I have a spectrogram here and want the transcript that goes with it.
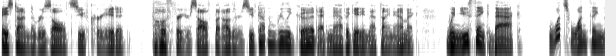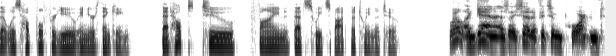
Based on the results you've created, both for yourself but others, you've gotten really good at navigating that dynamic. When you think back, what's one thing that was helpful for you in your thinking that helped to find that sweet spot between the two? Well, again, as I said, if it's important,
